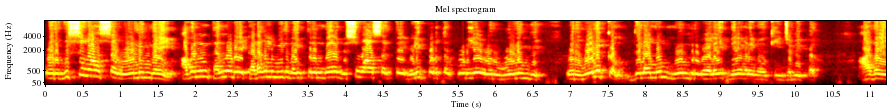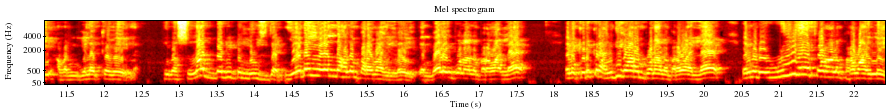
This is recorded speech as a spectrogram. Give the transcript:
ஒரு விசுவாச ஒழுங்கை அவன் தன்னுடைய கடவுள் மீது வைத்திருந்த விசுவாசத்தை வெளிப்படுத்தக்கூடிய ஒரு ஒழுங்கு ஒரு ஒழுக்கம் தினமும் மூன்று வேளை தேவனை நோக்கி ஜெபிப்பது. அதை அவன் இழக்கவே இல்லை. He was not ready to lose that. எதை இழந்தாலும் பரவாயில்லை. என் வேலைக்கு போனாலும் பரவாயில்ல. எனக்கு இருக்கிற அங்கீகாரம் போனாலும் பரவாயில்ல. என்னுடைய உயிரே போனாலும் பரவாயில்லை.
